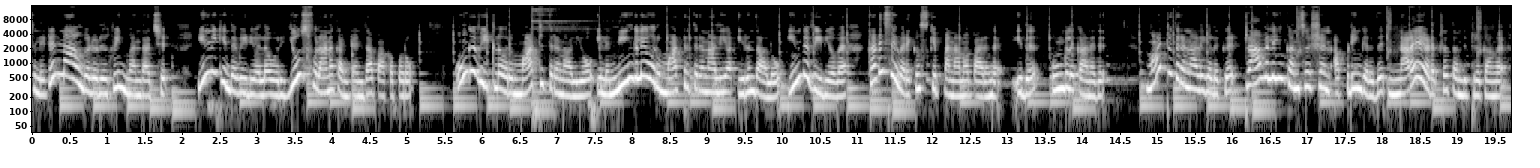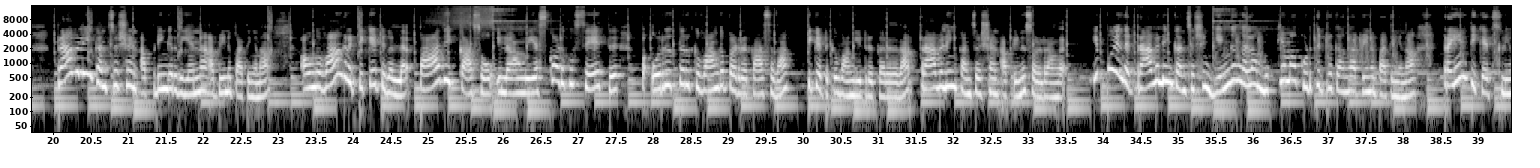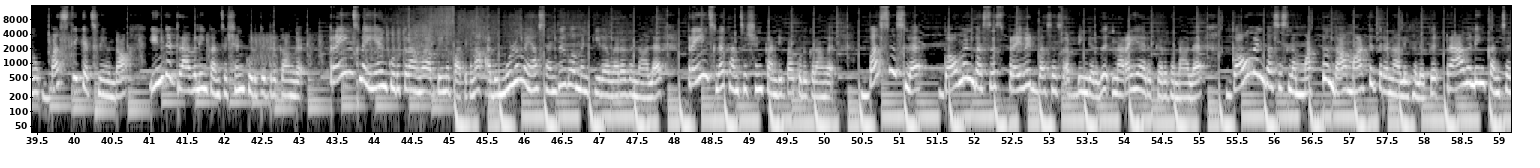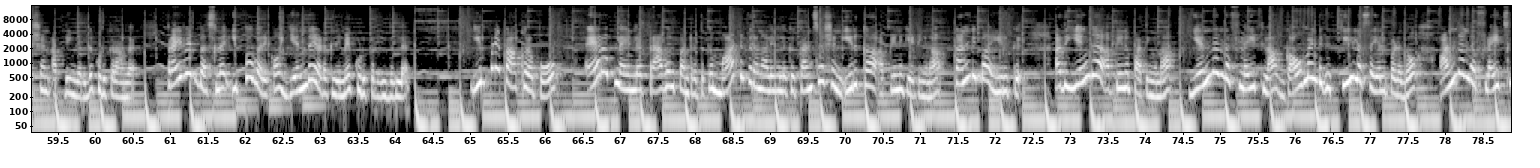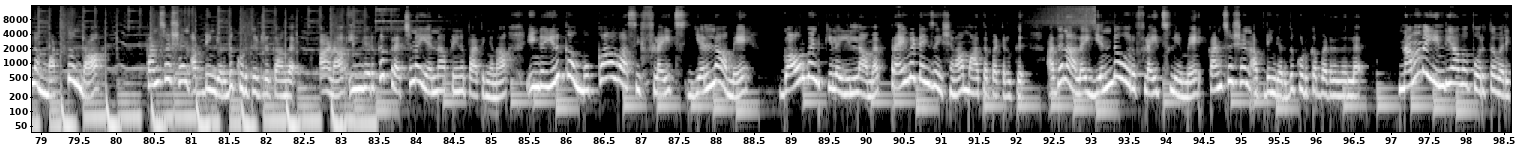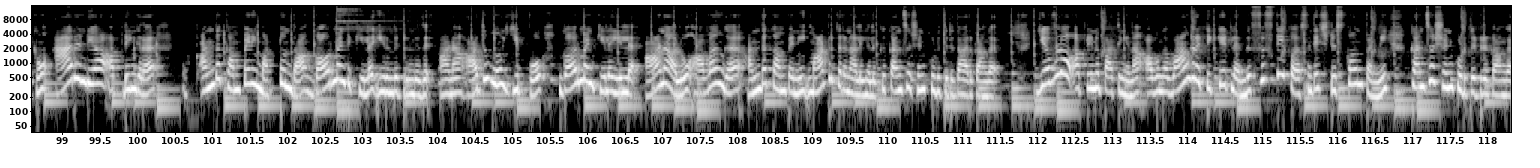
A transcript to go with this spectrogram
சொல்லிட்டு நான் உங்களோட குவீன் வந்தாச்சு. இன்னைக்கு இந்த வீடியோவில் ஒரு யூஸ்ஃபுல்லான கண்டென்ட் தான் பார்க்க போகிறோம் உங்கள் வீட்டில் ஒரு மாற்றுத்திறனாளியோ இல்லை நீங்களே ஒரு மாற்றுத்திறனாளியாக இருந்தாலோ இந்த வீடியோவை கடைசி வரைக்கும் ஸ்கிப் பண்ணாமல் பாருங்கள் இது உங்களுக்கானது. மாற்றுத்திறனாளிகளுக்கு ட்ராவலிங் கன்செஷன் அப்படிங்கிறது நிறைய இடத்துல தந்துட்டு இருக்காங்க ட்ராவலிங் கன்செஷன் அப்படிங்கிறது என்ன அப்படின்னு பார்த்தீங்கன்னா அவங்க வாங்குகிற டிக்கெட்டுகளில் பாதி காசோ இல்லை அவங்க எஸ்கார்டுக்கும் சேர்த்து ப- ஒருத்தருக்கு வாங்கப்படுற காசை தான் டிக்கெட்டுக்கு வாங்கிட்டு இருக்கிறது தான் ட்ராவலிங் கன்செஷன் அப்படின்னு சொல்கிறாங்க இப்போ இந்த ட்ராவலிங் கன்செஷன் எங்கெங்கெல்லாம் முக்கியமாக கொடுத்துட்ருக்காங்க அப்படின்னு பார்த்தீங்கன்னா ட்ரெயின் டிக்கெட்ஸ்லேயும் பஸ் டிக்கெட்ஸ்லேயும் தான் இந்த ட்ராவலிங் கன்செஷன் கொடுத்துட்ருக்காங்க. ட்ரெயின்ஸில் ஏன் கொடுக்குறாங்க அப்படின்னு பார்த்தீங்கன்னா அது முழுமையாக சென்ட்ரல் கவர்மெண்ட் கீழே வரதுனால ட்ரெயின்ஸில் கன்செஷன் கண்டிப்பாக கொடுக்குறாங்க. பஸ்ஸஸில் கவர்மெண்ட் பஸ்ஸஸ் ப்ரைவேட் பஸ்ஸஸ் அப்படிங்கிறது நிறைய இருக்கிறதுனால கவர்மெண்ட் பஸ்ஸஸில் மட்டும்தான் மாற்றுத்திறனாளிகளுக்கு ட்ராவலிங் கன்செஷன் அப்படிங்கிறது கொடுக்குறாங்க. ப்ரைவேட் பஸ்ஸில் இப்போ வரைக்கும் எந்த இடத்துலையுமே கொடுக்கறது இல்லை இப்படி பார்க்குறப்போ ஏரோப்ளைனில் ட்ராவல் பண்ணுறதுக்கு மாற்றுத்திறனாளிகளுக்கு கன்செஷன் இருக்கா அப்படின்னு கேட்டிங்கன்னா கண்டிப்பாக இருக்குது அது எங்கே அப்படின்னு பார்த்தீங்கன்னா எந்தெந்த ஃப்ளைட்லாம் கவர்மெண்ட்டுக்கு கீழே செயல்படுதோ அந்தந்த ஃப்ளைட்ஸில் மட்டும்தான் கன்செஷன் அப்படிங்கிறது கொடுத்துட்ருக்காங்க. ஆனால் இங்கே இருக்க பிரச்சனை என்ன அப்படின்னு பார்த்தீங்கன்னா இங்கே இருக்க முக்காவாசி ஃப்ளைட்ஸ் எல்லாமே கவர்மெண்ட் கீழே இல்லாமல் ப்ரைவேட்டைசேஷனாக மாற்றப்பட்டிருக்கு அதனால் எந்த ஒரு ஃப்ளைட்ஸ்லேயுமே கன்செஷன் அப்படிங்கிறது கொடுக்கப்படுறதில்ல. நம்ம இந்தியாவை பொறுத்த வரைக்கும் ஏர் இண்டியா அப்படிங்கிற அந்த கம்பெனி மட்டும்தான் கவர்மெண்ட் கீழே இருந்துட்டு இருந்தது. ஆனால் அதுவும் இப்போது கவர்மெண்ட் கீழே இல்லை. ஆனாலும் அவங்க அந்த கம்பெனி மாற்றுத்திறனாளிகளுக்கு கன்செஷன் கொடுத்துட்டு தான் இருக்காங்க. எவ்வளோ அப்படின்னு பார்த்தீங்கன்னா அவங்க வாங்குகிற டிக்கெட்லேருந்து ஃபிஃப்டி பர்சன்டேஜ் டிஸ்கவுண்ட் பண்ணி கன்செஷன் கொடுத்துட்ருக்காங்க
